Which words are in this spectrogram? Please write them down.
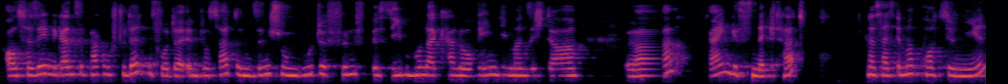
aus Versehen eine ganze Packung Studentenfutter intus hat, dann sind schon gute 500 bis 700 Kalorien, die man sich da ja, reingesnackt hat. Das heißt, immer portionieren.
